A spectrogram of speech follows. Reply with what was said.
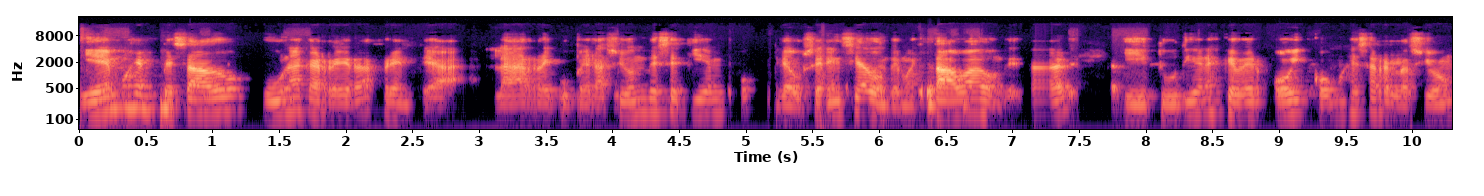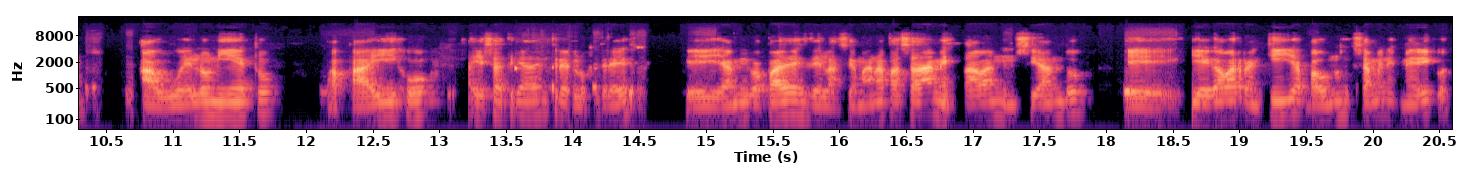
Y hemos empezado una carrera frente a la recuperación de ese tiempo de ausencia donde no estaba, donde tal, y tú tienes que ver hoy cómo es esa relación abuelo-nieto, papá, hijo, esa triada entre los tres. Eh, ya mi papá desde la semana pasada me estaba anunciando que llega a Barranquilla para unos exámenes médicos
